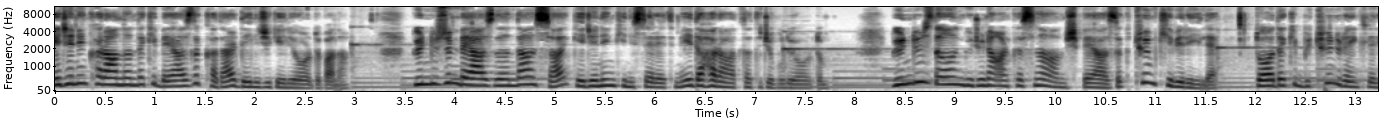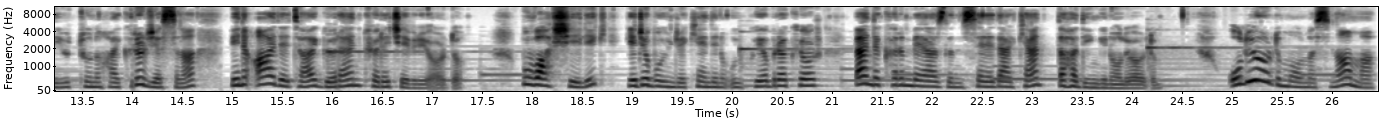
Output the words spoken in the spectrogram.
gecenin karanlığındaki beyazlık kadar delici geliyordu bana. Gündüzün beyazlığındansa geceninkini seyretmeyi daha rahatlatıcı buluyordum. Gündüz dağın gücünü arkasına almış beyazlık tüm kibiriyle, doğadaki bütün renkleri yuttuğunu haykırırcasına beni adeta gören köre çeviriyordu. Bu vahşilik gece boyunca kendini uykuya bırakıyor, ben de karın beyazlığını seyrederken daha dingin oluyordum. Oluyordum olmasına ama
